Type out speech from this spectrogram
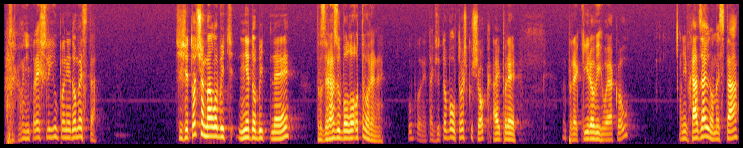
Tak oni prešli úplne do mesta. Čiže to, čo malo byť nedobytné, to zrazu bolo otvorené. Úplne. Takže to bol trošku šok aj pre, pre kýrových vojakov. Oni vchádzajú do mesta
